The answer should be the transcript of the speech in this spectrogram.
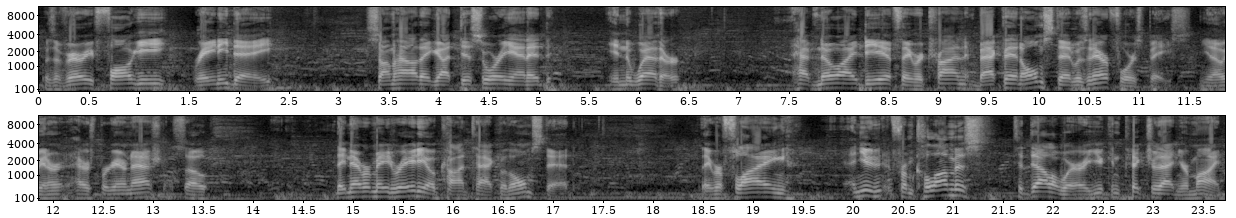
It was a very foggy, rainy day. Somehow they got disoriented in the weather. Have no idea if they were trying. Back then, Olmsted was an Air Force base, you know, Inter- Harrisburg International. So they never made radio contact with Olmsted. They were flying, and you from Columbus to Delaware, you can picture that in your mind.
